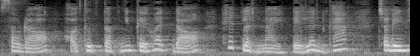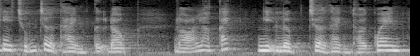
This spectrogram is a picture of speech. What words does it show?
Sau đó, họ thực tập những kế hoạch đó hết lần này đến lần khác cho đến khi chúng trở thành tự động. Đó là cách nghị lực trở thành thói quen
